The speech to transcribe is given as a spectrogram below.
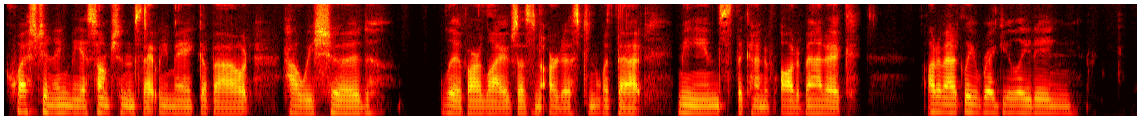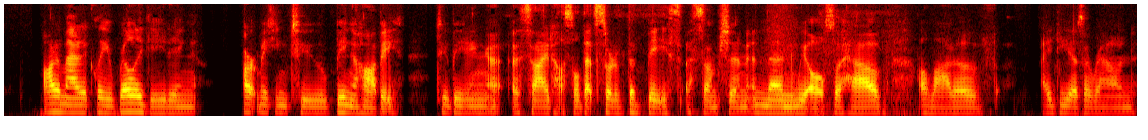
questioning the assumptions that we make about how we should live our lives as an artist and what that means, the kind of automatic, automatically regulating, automatically relegating art making to being a hobby to being a, a, side hustle. That's sort of the base assumption. And then we also have a lot of ideas around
